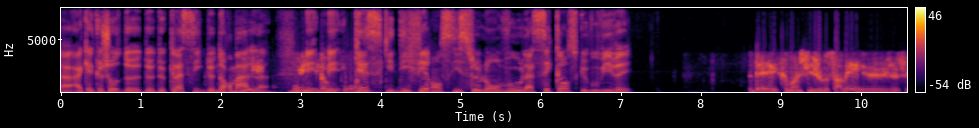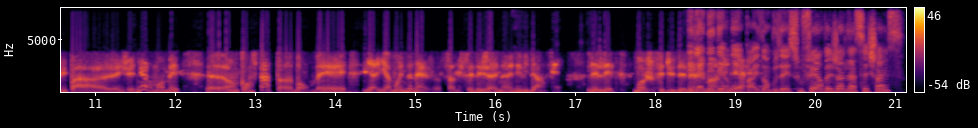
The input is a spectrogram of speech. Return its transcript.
à, quelque chose de, de- de classique, de normal. Oui, oui, mais donc, mais euh, qu'est-ce qui différencie, selon vous, la séquence que vous vivez? Ben, comment si je le savais? Euh, Je suis pas euh, ingénieur, moi, mais euh, on constate. Bon, ben, il y, a- il y a moins de neige. Ça, c'est déjà une, une évidence. Les- les- moi, je fais du Mais déneigement. l'année dernière, par exemple, vous avez souffert déjà de la sécheresse?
